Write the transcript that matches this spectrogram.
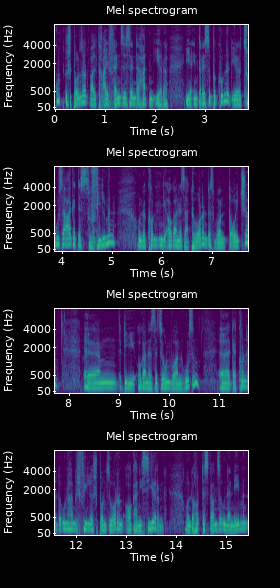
gut gesponsert, weil drei Fernsehsender hatten ihre, ihr Interesse bekundet, ihre Zusage, das zu filmen. Und da konnten die Organisatoren, das waren Deutsche, ähm, die Organisation waren Russen, äh, der konnte da unheimlich viele Sponsoren organisieren. Und da hat das ganze Unternehmen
